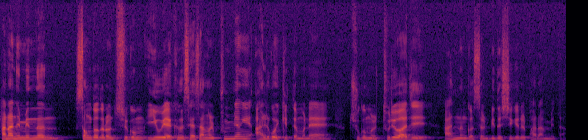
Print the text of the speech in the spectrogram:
하나님 믿는 성도들은 죽음 이후의 그 세상을 분명히 알고 있기 때문에 죽음을 두려워하지 않는 것을 믿으시기를 바랍니다.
